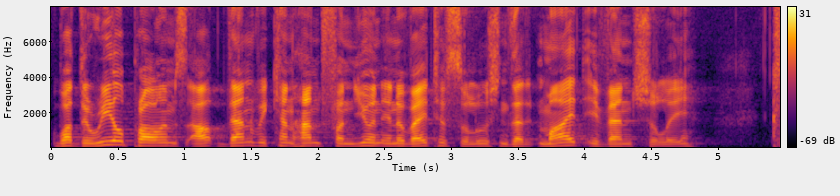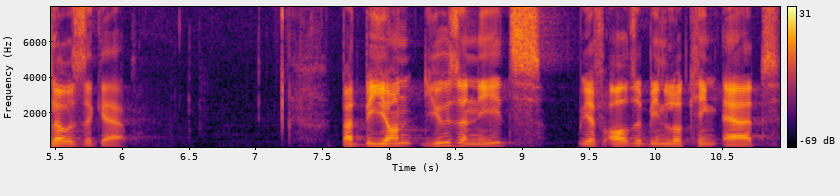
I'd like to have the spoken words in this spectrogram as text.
what the real problems are, then we can hunt for new and innovative solutions that might eventually close the gap. But beyond user needs, we have also been looking at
